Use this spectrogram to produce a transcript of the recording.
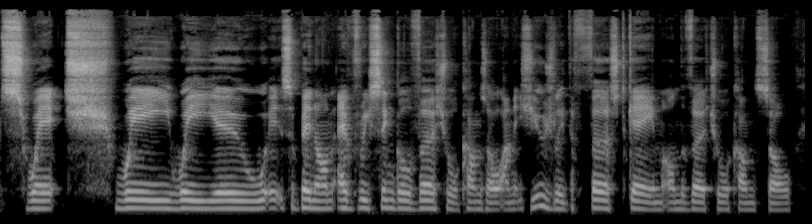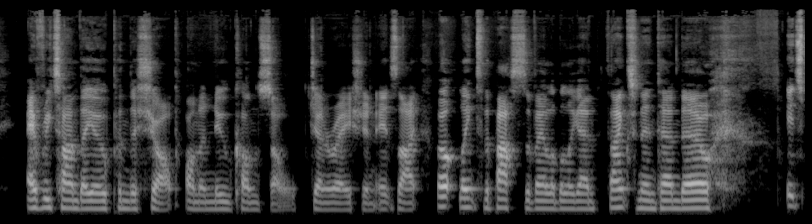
Switch, Wii, Wii U. It's been on every single virtual console, and it's usually the first game on the virtual console. Every time they open the shop on a new console generation, it's like, oh, Link to the Past is available again. Thanks, Nintendo. it's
